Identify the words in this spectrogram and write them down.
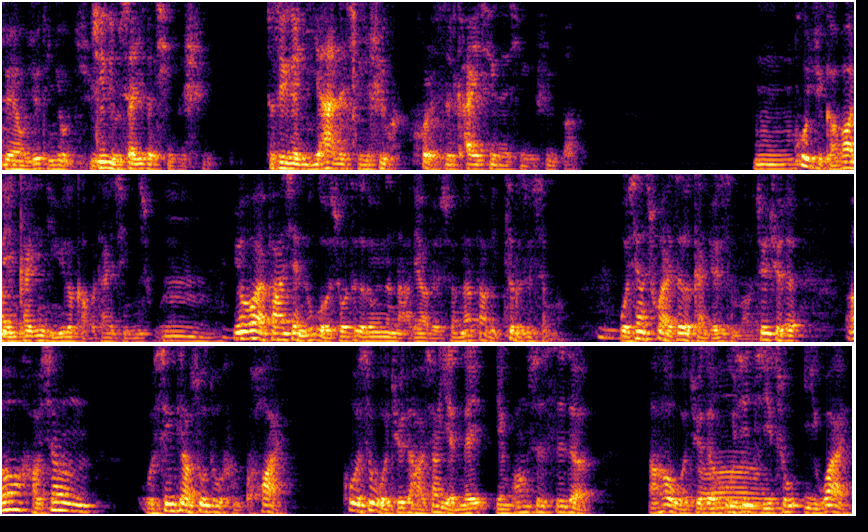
对啊，我觉得挺有趣的。只留下一个情绪，就是一个遗憾的情绪，或者是开心的情绪吧。嗯，或许搞不好连开心情绪都搞不太清楚。嗯，因为后来发现，如果说这个东西能拿掉的时候，那到底这个是什么？嗯，我现在出来这个感觉是什么？就觉得哦，好像我心跳速度很快，或者是我觉得好像眼泪眼眶湿湿的，然后我觉得呼吸急促以外，哦、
